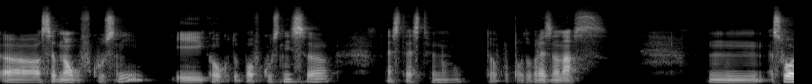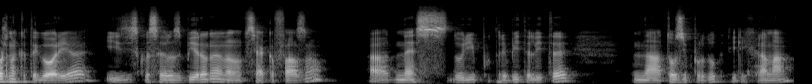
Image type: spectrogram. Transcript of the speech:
а, са много вкусни и колкото по-вкусни са, естествено, толкова по-добре за нас. М- сложна категория, изисква се разбиране на всяка фаза. А днес дори потребителите на този продукт или храна,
